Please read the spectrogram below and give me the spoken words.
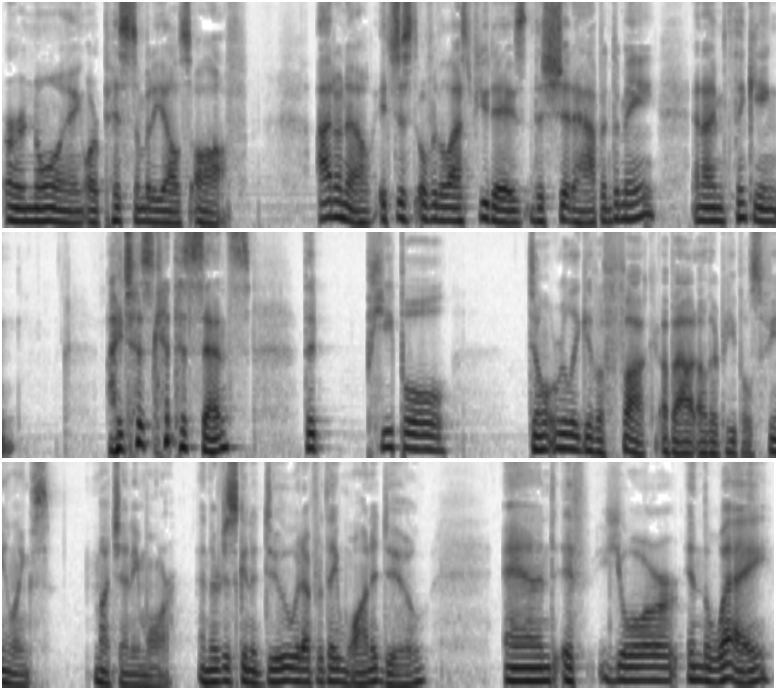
or annoying or piss somebody else off. I don't know. It's just over the last few days, this shit happened to me. And I'm thinking, I just get the sense that people don't really give a fuck about other people's feelings much anymore. And they're just going to do whatever they want to do. And if you're in the way,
